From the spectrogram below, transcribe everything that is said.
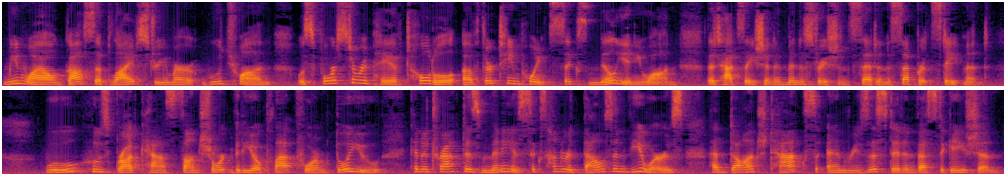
Meanwhile, gossip live streamer Wu Chuan was forced to repay a total of 13.6 million yuan, the taxation administration said in a separate statement. Wu, whose broadcasts on short video platform Douyin can attract as many as 600,000 viewers, had dodged tax and resisted investigation.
